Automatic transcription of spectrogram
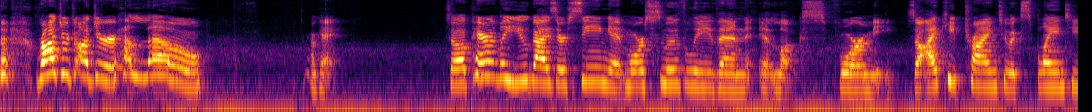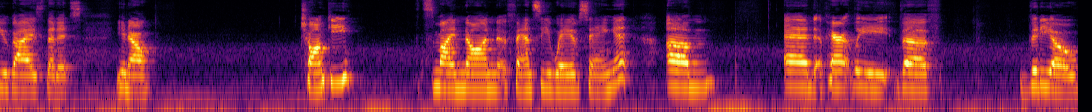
Roger Dodger, hello. Okay. So apparently you guys are seeing it more smoothly than it looks for me. So I keep trying to explain to you guys that it's, you know, chonky. It's my non-fancy way of saying it. Um, and apparently the video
